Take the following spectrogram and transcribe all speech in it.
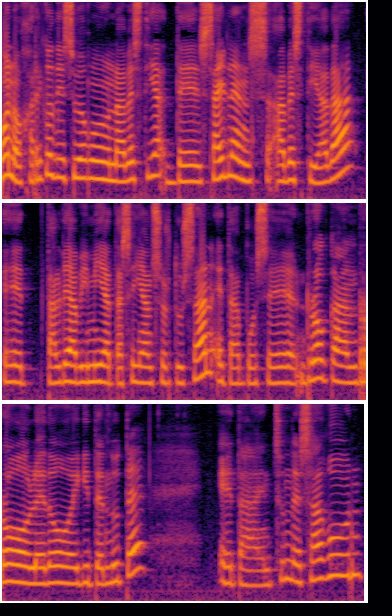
bueno, jarriko dizuegun abestia, The Silence abestia da, e, taldea 2006an sortu zen, eta pues, e, rock and roll edo egiten dute, eta entzun dezagun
